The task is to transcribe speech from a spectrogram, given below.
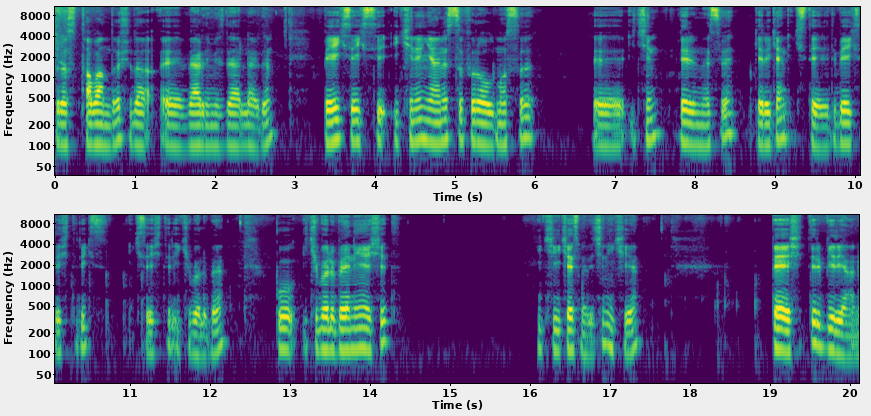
Şurası tabandı. Şu da e, verdiğimiz değerlerdi. bx eksi 2'nin yani 0 olması e, için verilmesi gereken x değeriydi. bx eşittir x. x eşittir 2 bölü b. Bu 2 bölü b niye eşit? 2'yi kesmediği için 2'ye. b eşittir 1 yani.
